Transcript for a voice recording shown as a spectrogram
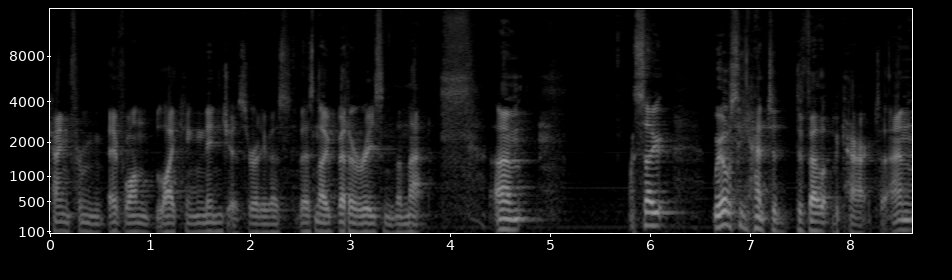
came from everyone liking ninjas, really. There's, there's no better reason than that. Um, so we obviously had to develop the character, and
